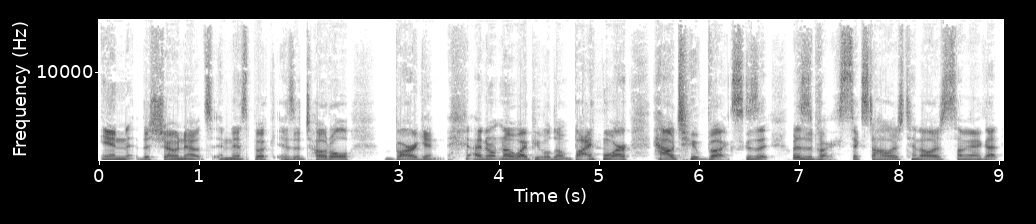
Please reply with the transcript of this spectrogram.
in the show notes. And this book is a total bargain. I don't know why people don't buy more how to books because what is the book? $6, $10, something like that.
